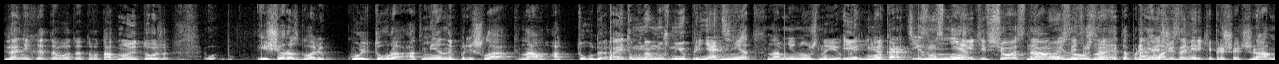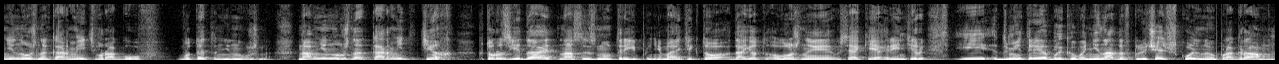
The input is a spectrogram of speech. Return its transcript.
Для них это вот, это вот одно и то же. Еще раз говорю, культура отмены пришла к нам оттуда. Поэтому нам нужно ее принять. Нет, нам не нужно ее И принять. макартизм, Нет, вспомните, все остальное нам не с этим нужно связано. это Опять принимать. же, из Америки пришедшее. Нам не нужно кормить врагов. Вот это не нужно. Нам не нужно кормить тех, кто разъедает нас изнутри, понимаете, кто дает ложные всякие ориентиры. И Дмитрия Быкова не надо включать в школьную программу.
